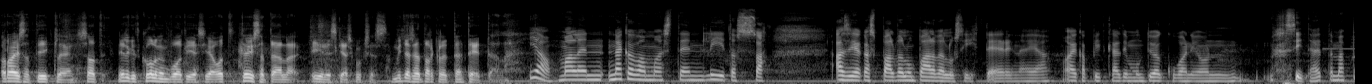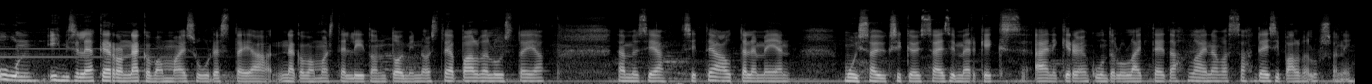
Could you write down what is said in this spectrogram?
Raisa Tikleen. Sä oot 43-vuotias ja oot töissä täällä Iiriskeskuksessa. Mitä sä tarkalleen teet täällä? Joo, mä olen Näkövammaisten liitossa asiakaspalvelun palvelusihteerinä ja aika pitkälti mun työkuvani on sitä, että mä puhun ihmisille ja kerron näkövammaisuudesta ja näkövammaisten liiton toiminnoista ja palveluista ja tämmöisiä. Sitten auttelen meidän muissa yksiköissä esimerkiksi äänikirjojen kuuntelulaitteita lainavassa Daisy-palvelussa, niin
